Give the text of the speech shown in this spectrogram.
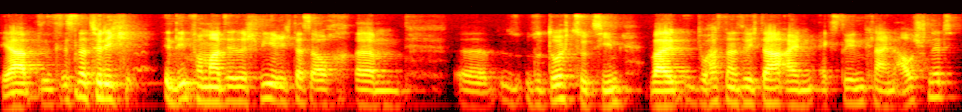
Ja, es ist natürlich in dem Format sehr, sehr schwierig, das auch ähm, äh, so durchzuziehen, weil du hast natürlich da einen extrem kleinen Ausschnitt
